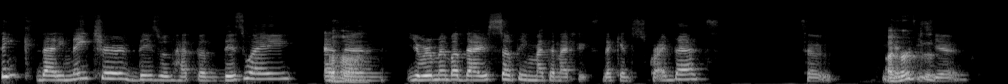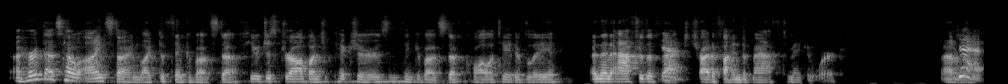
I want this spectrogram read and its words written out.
think that in nature this will happen this way and uh-huh. then you remember there is something in mathematics that can describe that. So I heard that I heard that's how Einstein liked to think about stuff. He would just draw a bunch of pictures and think about stuff qualitatively, and then after the fact, yeah. try to find the math to make it work. yeah,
